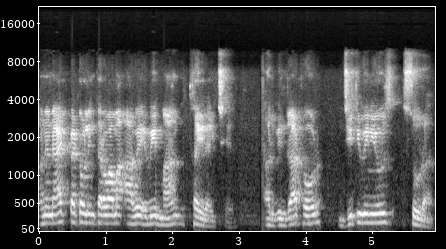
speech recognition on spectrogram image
અને નાઇટ પેટ્રોલિંગ કરવામાં આવે એવી માંગ થઈ રહી છે. Arvind Rathod GTV news Surat.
